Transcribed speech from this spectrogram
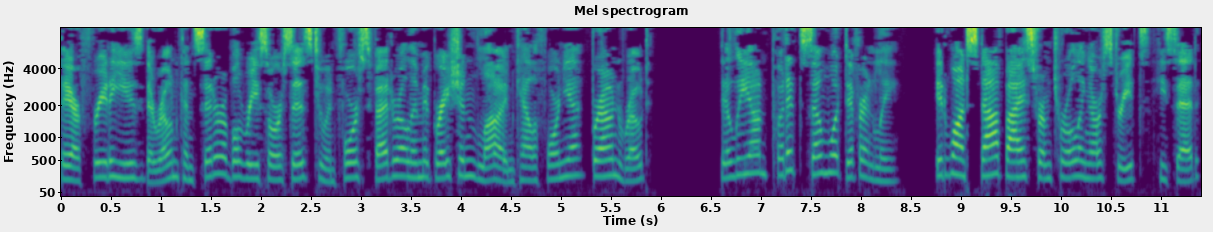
They are free to use their own considerable resources to enforce federal immigration law in California, Brown wrote. De Leon put it somewhat differently. It won't stop ICE from trolling our streets, he said.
